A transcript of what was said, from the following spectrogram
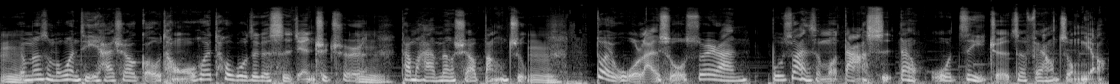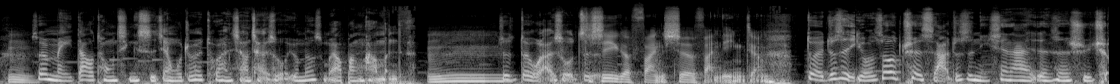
嗯，有没有什么问题还需要沟通？我会透过这个时间去确认他们还有没有需要帮助。嗯，对我来说，虽然不算什么大事，但我自己觉得这非常重要。嗯，所以每到通勤时间，我就会突然想起来说，有没有什么要帮他们的？嗯，就是对我来说，这是一个反射反应，这样。对，就是有的时候确实啊，就是你现在人生需求，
